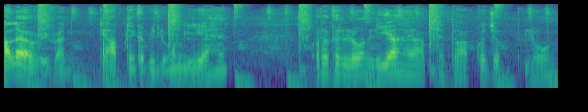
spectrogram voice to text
हेलो एवरीवन क्या आपने कभी लोन लिया है? और अगर लोन लिया है आपने तो आपको जब लोन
